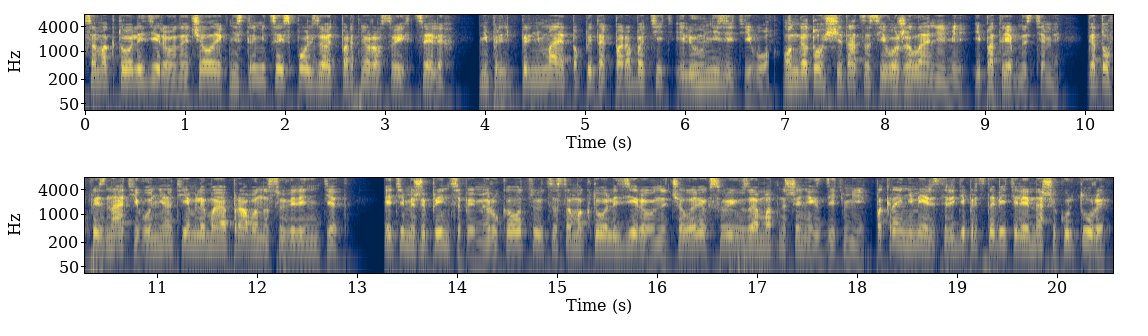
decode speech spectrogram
Самоактуализированный человек не стремится использовать партнера в своих целях, не предпринимает попыток поработить или унизить его. Он готов считаться с его желаниями и потребностями, готов признать его неотъемлемое право на суверенитет. Этими же принципами руководствуется самоактуализированный человек в своих взаимоотношениях с детьми. По крайней мере, среди представителей нашей культуры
